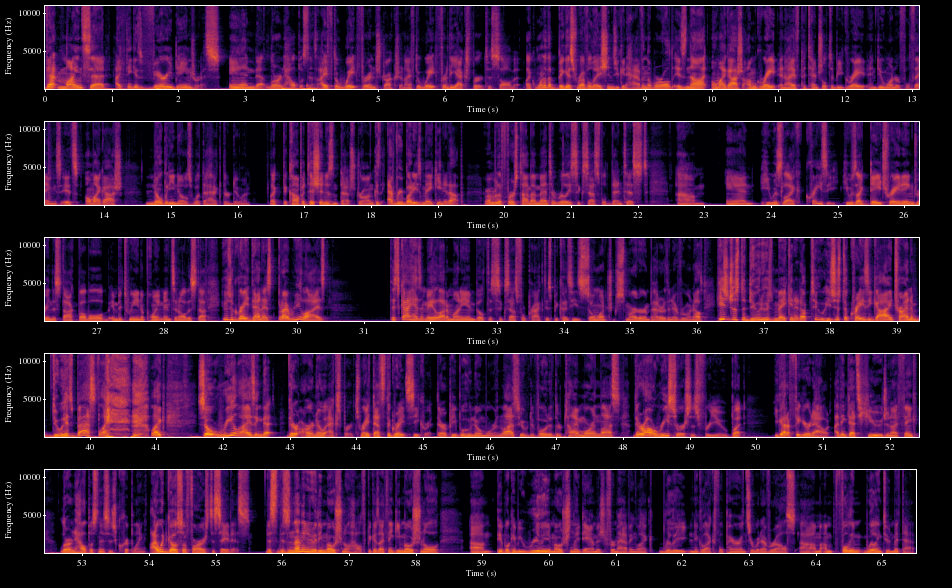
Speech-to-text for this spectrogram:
that mindset I think is very dangerous and that learned helplessness. I have to wait for instruction. I have to wait for the expert to solve it. Like one of the biggest revelations you can have in the world is not, oh my gosh, I'm great and I have potential to be great and do wonderful things. It's, oh my gosh, nobody knows what the heck they're doing. Like the competition isn't that strong because everybody's making it up. I remember the first time I met a really successful dentist, um, and he was like crazy. He was like day trading during the stock bubble, in between appointments and all this stuff. He was a great dentist, but I realized this guy hasn't made a lot of money and built a successful practice because he's so much smarter and better than everyone else. He's just a dude who's making it up too. He's just a crazy guy trying to do his best. Like, like so realizing that there are no experts, right? That's the great secret. There are people who know more and less, who have devoted their time more and less. They're all resources for you, but you got to figure it out. I think that's huge. And I think learned helplessness is crippling. I would go so far as to say this. This, this has nothing to do with emotional health because I think emotional Um, people can be really emotionally damaged from having like really neglectful parents or whatever else. Uh, I'm, I'm fully willing to admit that.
